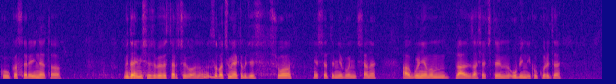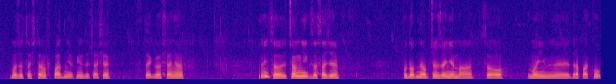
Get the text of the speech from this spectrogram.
kółko seryjne, to wydaje mi się, żeby wystarczyło. No, zobaczymy jak to będzie szło. Jeszcze tym nie było nic siane. A ogólnie mam plan zasiać tym łubin i kukurydzę. Może coś tam wpadnie w międzyczasie z tego siania. No i co, ciągnik w zasadzie podobne obciążenie ma co w moim y, drapaku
